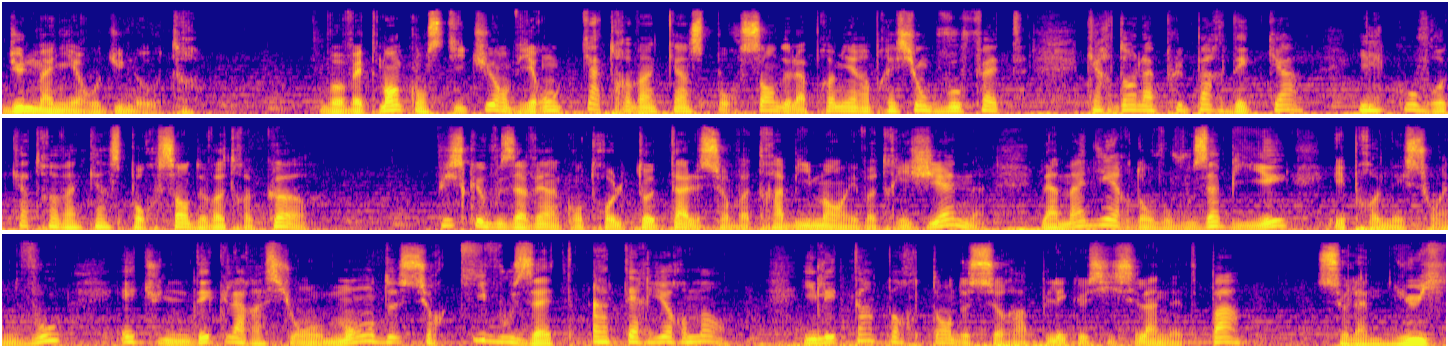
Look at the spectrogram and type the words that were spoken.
d'une manière ou d'une autre. Vos vêtements constituent environ 95% de la première impression que vous faites, car dans la plupart des cas, ils couvrent 95% de votre corps. Puisque vous avez un contrôle total sur votre habillement et votre hygiène, la manière dont vous vous habillez et prenez soin de vous est une déclaration au monde sur qui vous êtes intérieurement. Il est important de se rappeler que si cela n'aide pas, cela nuit.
